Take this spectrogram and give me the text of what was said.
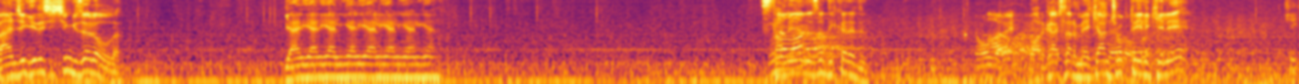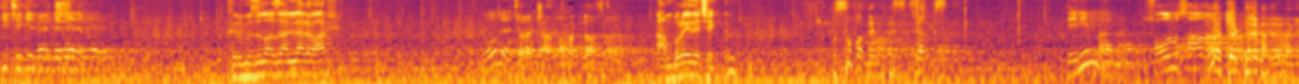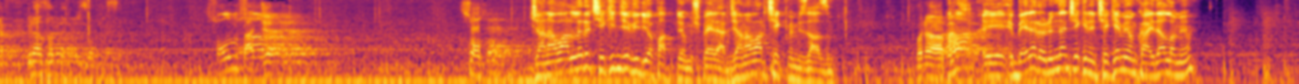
Bence giriş için güzel oldu. Gel gel gel gel gel gel gel gel. Staminanıza dikkat edin. Ne oldu Abi. abi? Arkadaşlar mekan çok tehlikeli. Çekil çekil ben denerim. Kırmızı lazerler var. Ne oluyor acaba? Çarpmamak lazım. Tamam burayı da çektim. Mustafa denemesi ister misin? Deneyeyim mi abi? Sol mu sağ mı? Yok yok deneme deneme gel. Birazdan deneriz olmasın. Sol mu sağ Bence... mı? Sol. Canavarları çekince video patlıyormuş beyler. Canavar çekmemiz lazım. Bu ne abi? Ama e, beyler önünden çekinin. Çekemiyorum kaydı alamıyorum.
